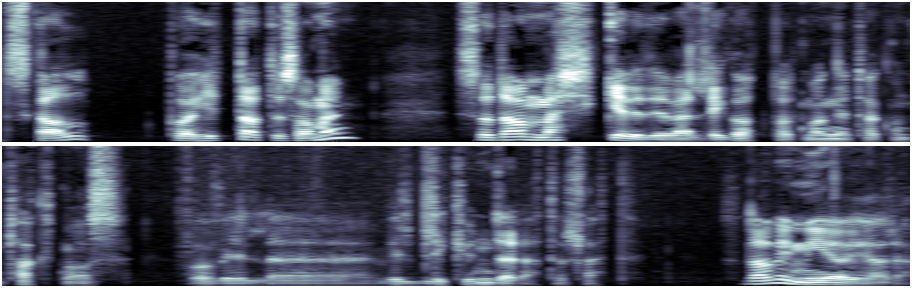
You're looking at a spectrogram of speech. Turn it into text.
skal på hytta til sommeren. Så da merker vi det veldig godt på at mange tar kontakt med oss og vil, eh, vil bli kunder, rett og slett. Så da har vi mye å gjøre.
